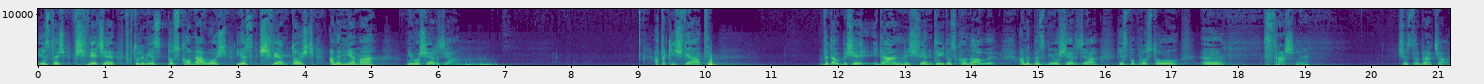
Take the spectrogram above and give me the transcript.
Jesteś w świecie, w którym jest doskonałość, jest świętość, ale nie ma miłosierdzia. A taki świat wydałby się idealny, święty i doskonały, ale bez miłosierdzia jest po prostu e, straszny. Siostry, bracia,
